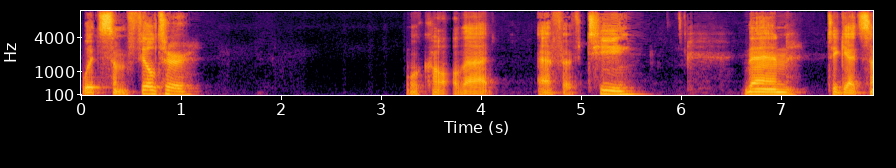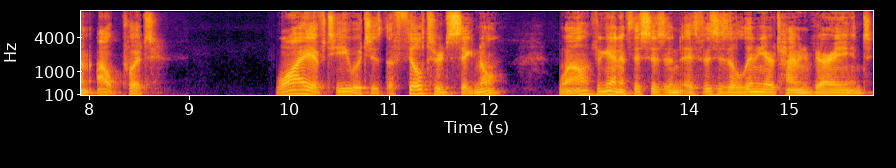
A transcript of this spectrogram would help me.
with some filter, we'll call that f of t, then to get some output y of t, which is the filtered signal, well, if again, if this is an if this is a linear time invariant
